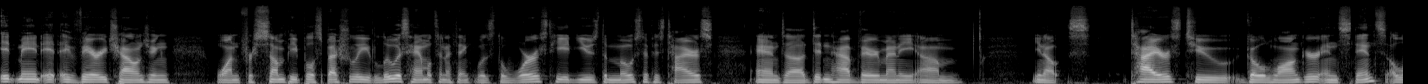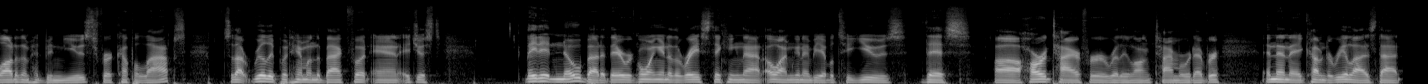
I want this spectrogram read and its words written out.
it made it a very challenging one for some people, especially Lewis Hamilton. I think was the worst. He had used the most of his tires and uh, didn't have very many, um, you know, s- tires to go longer in stints. A lot of them had been used for a couple laps, so that really put him on the back foot. And it just they didn't know about it. They were going into the race thinking that oh, I'm going to be able to use this uh, hard tire for a really long time or whatever and then they come to realize that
